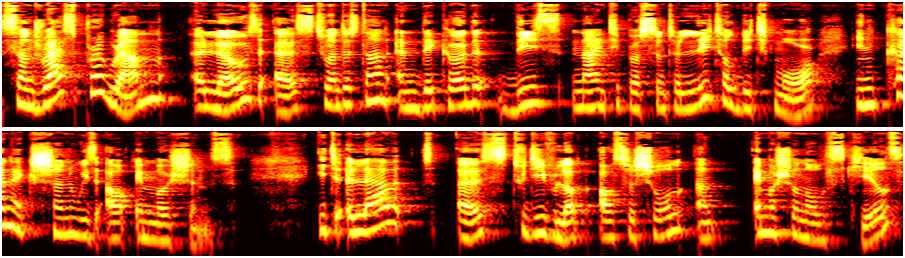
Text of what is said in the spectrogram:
Sandra's program allows us to understand and decode this 90% a little bit more in connection with our emotions. It allows us to develop our social and emotional skills,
